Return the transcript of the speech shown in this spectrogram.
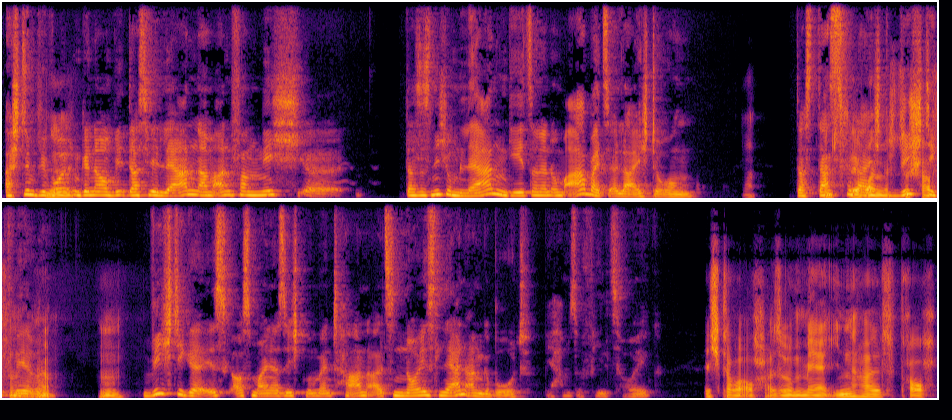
Ach stimmt, wir nee. wollten genau, dass wir lernen am Anfang nicht, äh, dass es nicht um Lernen geht, sondern um Arbeitserleichterung. Ja. Dass das vielleicht wichtig wäre. Ja. Hm. Wichtiger ist aus meiner Sicht momentan als ein neues Lernangebot. Wir haben so viel Zeug. Ich glaube auch, also mehr Inhalt braucht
